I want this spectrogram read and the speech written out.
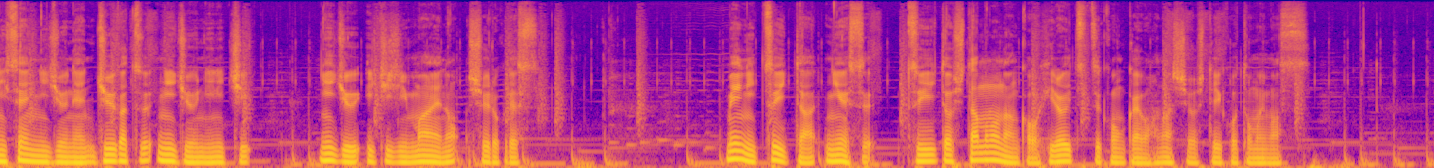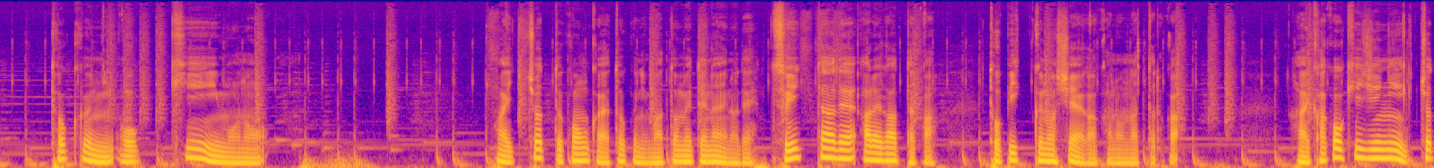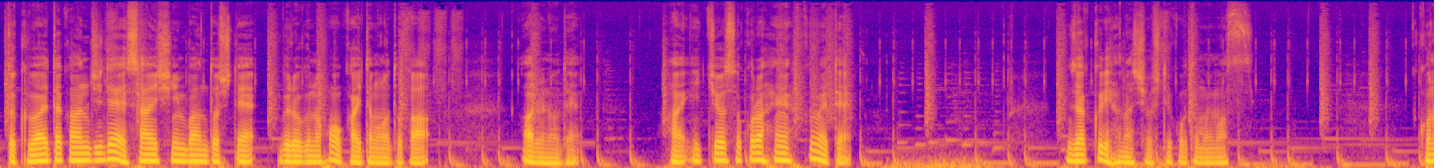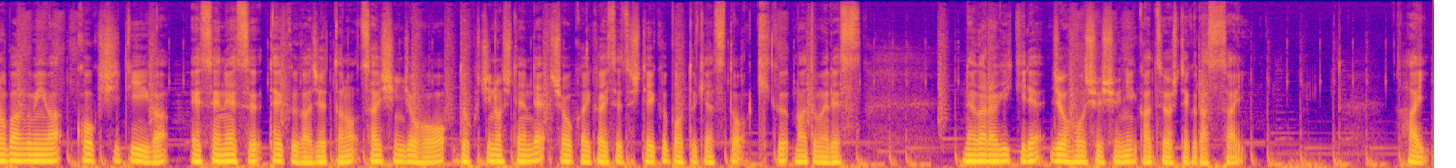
2020年10月22日21時前の収録です。目についたニュースツイートしたものなんかを拾いつつ今回は話をしていこうと思います。特に大きいものはいちょっと今回は特にまとめてないのでツイッターであれがあったかトピックのシェアが可能になったとかはい、過去記事にちょっと加えた感じで最新版としてブログの方を書いたものとかあるので、はい、一応そこら辺含めてざっくり話をしていこうと思います。この番組はコーキシティが SNS、テック、ガジェットの最新情報を独自の視点で紹介解説していくポッドキャスト聞くまとめです。ながら聞きで情報収集に活用してください。はい。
